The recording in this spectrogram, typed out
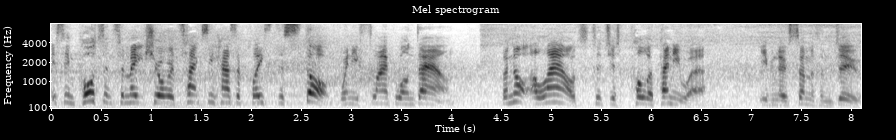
it's important to make sure a taxi has a place to stop when you flag one down. They're not allowed to just pull up anywhere, even though some of them do.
